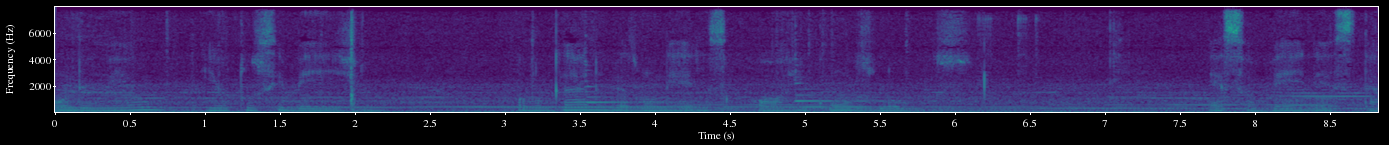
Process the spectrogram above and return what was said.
onde o eu e o tu se beijam, o lugar onde as mulheres correm com os lobos. Essa velha está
